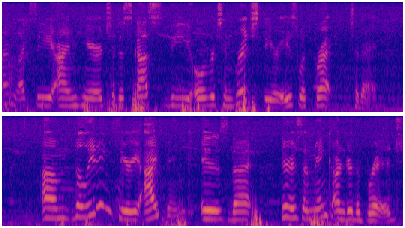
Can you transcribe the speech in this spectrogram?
I'm Lexi. I'm here to discuss the Overtoun Bridge theories with Brett today. Um, the leading theory, I think, is that there is a mink under the bridge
